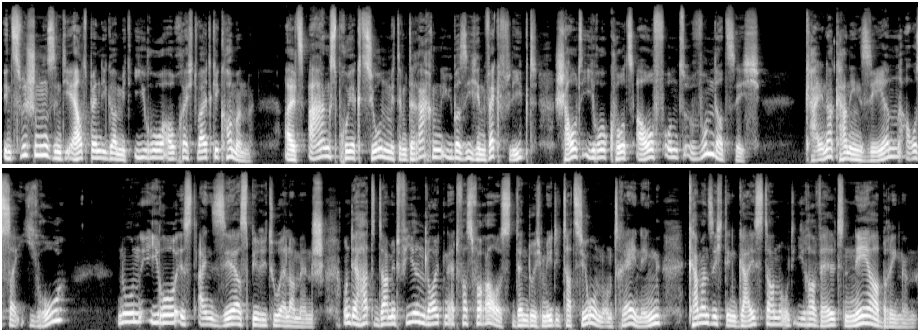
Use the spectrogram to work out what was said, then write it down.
Inzwischen sind die Erdbändiger mit Iro auch recht weit gekommen. Als Aangs Projektion mit dem Drachen über sie hinwegfliegt, schaut Iro kurz auf und wundert sich. Keiner kann ihn sehen, außer Iro? Nun, Iro ist ein sehr spiritueller Mensch und er hat damit vielen Leuten etwas voraus, denn durch Meditation und Training kann man sich den Geistern und ihrer Welt näher bringen.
